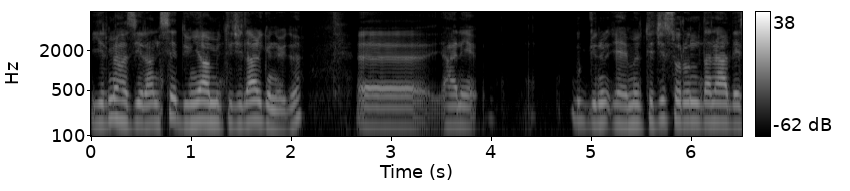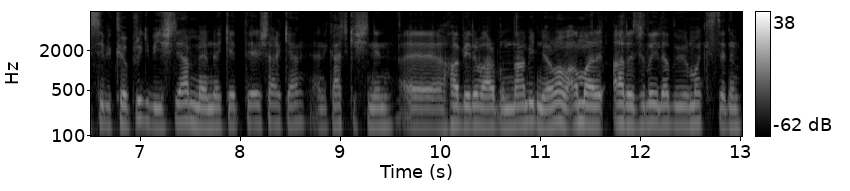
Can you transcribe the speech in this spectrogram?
20 Haziran ise Dünya Mülteciler Günü'ydü. Ee, yani bu günü, e, mülteci sorununda neredeyse bir köprü gibi işleyen memlekette yaşarken yani kaç kişinin e, haberi var bundan bilmiyorum ama ama aracılığıyla duyurmak istedim.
